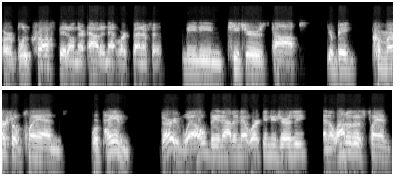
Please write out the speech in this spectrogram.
or Blue Cross did on their out of network benefits, meaning teachers, cops, your big commercial plans were paying very well being out of network in New Jersey. And a lot of those plans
